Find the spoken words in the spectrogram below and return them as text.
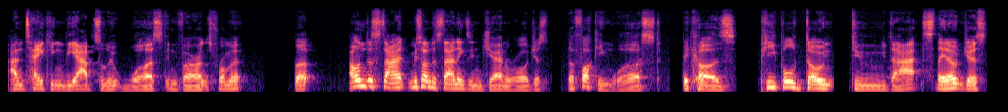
and taking the absolute worst inference from it. But understand misunderstandings in general are just the fucking worst because people don't do that. They don't just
